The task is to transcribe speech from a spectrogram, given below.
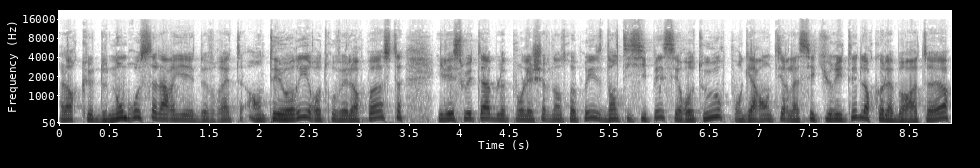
Alors que de nombreux salariés devraient en théorie retrouver leur poste, il est souhaitable pour les chefs d'entreprise d'anticiper ces retours pour garantir la sécurité de leurs collaborateurs.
